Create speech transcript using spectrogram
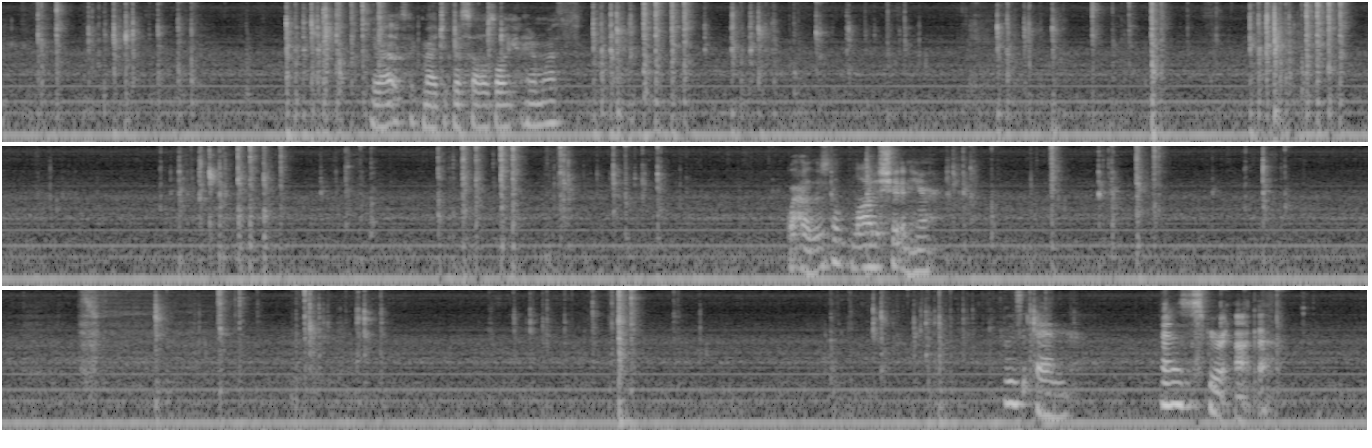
Yeah, it looks like Magic Missile is all I can hit him with. Wow, there's a lot of shit in here. Is N? N is a Spirit Naga.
